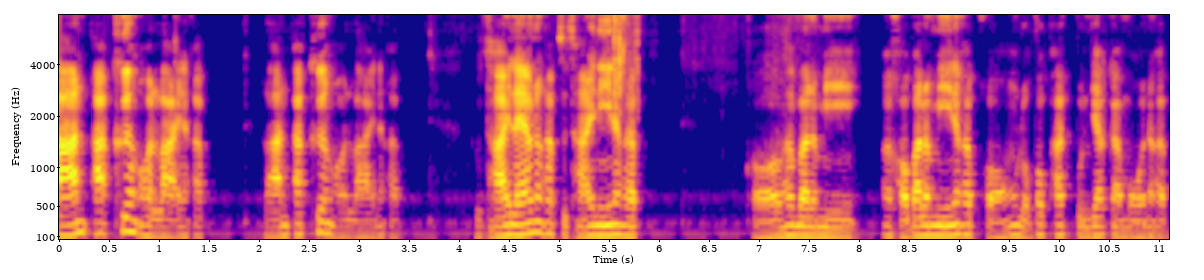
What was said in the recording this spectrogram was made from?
ร้านพระเครื่องออนไลน์นะครับ ร้านพระเครื่องออนไลน์นะครับ สุดท้ายแล้วนะครับ สุดท้ายนี้นะครับ ขอพระบารมีขอบารมีนะครับ ของหลวงพ่อพัดปุญญากาโมนะครับ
